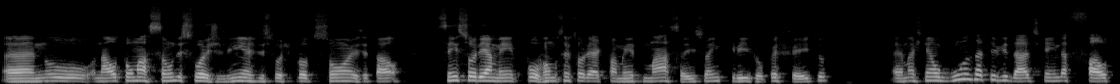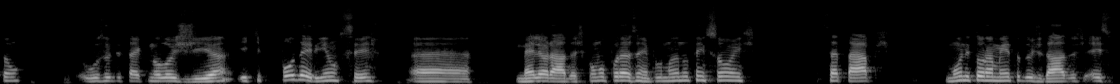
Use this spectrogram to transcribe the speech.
é, no, na automação de suas linhas, de suas produções e tal. Sensoriamento, pô, vamos sensoriar equipamento, massa, isso é incrível, perfeito é, mas tem algumas atividades que ainda faltam uso de tecnologia e que poderiam ser é, melhoradas, como, por exemplo, manutenções, setups, monitoramento dos dados. Esse,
